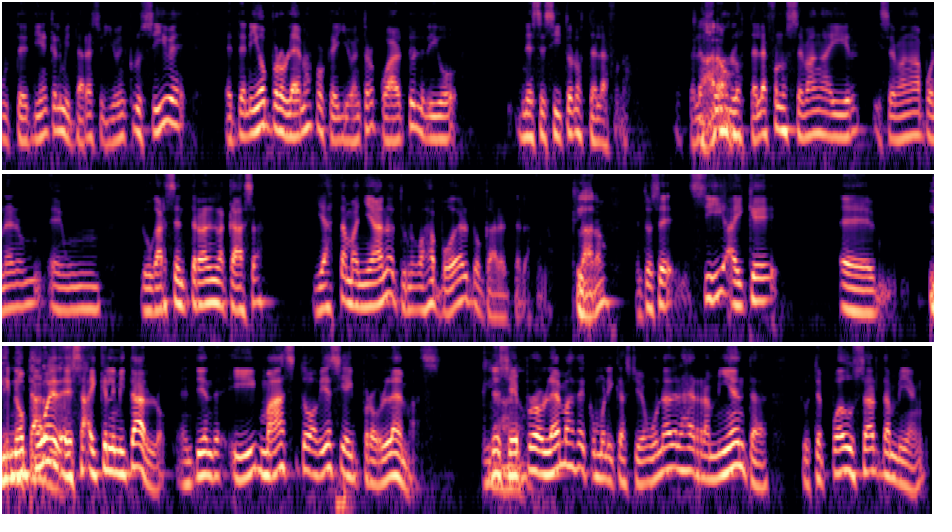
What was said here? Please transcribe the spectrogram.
usted tiene que limitar eso. Yo inclusive he tenido problemas porque yo entro al cuarto y le digo, necesito los teléfonos. Los teléfonos, Claro. los teléfonos se van a ir y se van a poner en, en un lugar central en la casa y hasta mañana tú no vas a poder tocar el teléfono. Claro. Entonces, sí hay que... eh, no Limitarlos. puedes, hay que limitarlo, ¿entiendes? Y más todavía si hay problemas. Entonces, si hay problemas de comunicación, una de las herramientas que usted puede usar también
